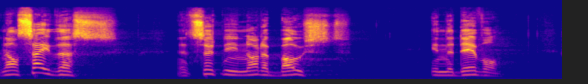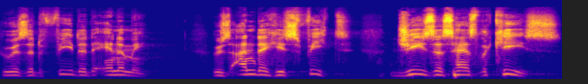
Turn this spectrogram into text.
And I'll say this, it's certainly not a boast in the devil, who is a defeated enemy, who's under his feet. Jesus has the keys.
